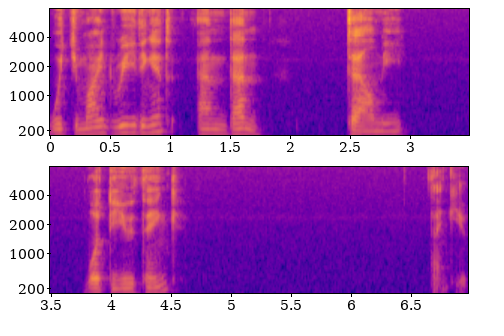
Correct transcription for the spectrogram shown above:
would you mind reading it and then tell me what do you think? Thank you.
